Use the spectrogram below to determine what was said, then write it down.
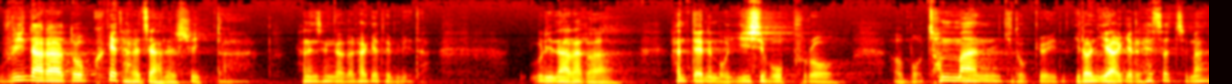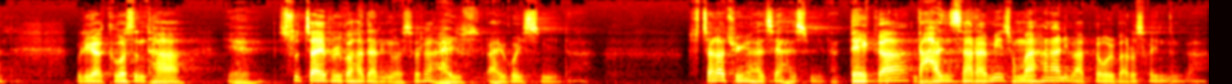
우리나라도 크게 다르지 않을 수 있다 하는 생각을 하게 됩니다. 우리나라가 한때는 뭐 25%, 어, 뭐 천만 기독교인 이런 이야기를 했었지만 우리가 그것은 다 예, 숫자에 불과하다는 것을 알, 알고 있습니다. 숫자가 중요하지 않습니다. 내가 나 한 사람이 정말 하나님 앞에 올바로 서 있는가?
